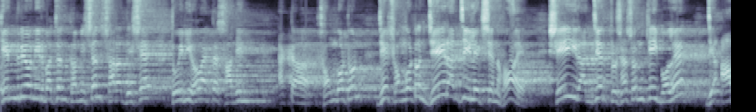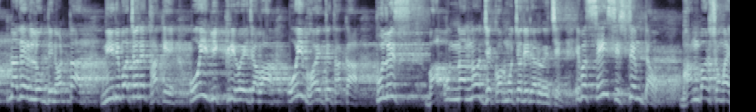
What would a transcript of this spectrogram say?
কেন্দ্রীয় নির্বাচন কমিশন সারা দেশে তৈরি হওয়া একটা স্বাধীন একটা সংগঠন। যে সংগঠন যে রাজ্যে ইলেকশন হয়, সেই রাজ্যের প্রশাসনকেই বলে যে আপনাদের লোক দিন অর্থাৎ নির্বাচনে থাকে, ওই বিক্রি হয়ে যাওয়া, ওই ভয়তে থাকা পুলিশ বা অন্যান্য যে কর্মচারীরা রয়েছে। এবার সেই সিস্টেমটাও ভাঙবার সময়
